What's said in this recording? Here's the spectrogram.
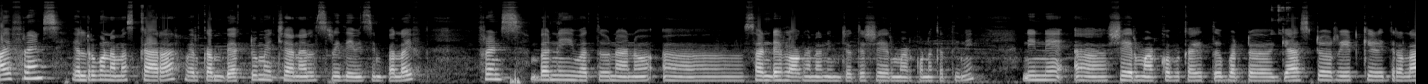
ಹಾಯ್ ಫ್ರೆಂಡ್ಸ್ ಎಲ್ರಿಗೂ ನಮಸ್ಕಾರ. Welcome back to my channel Sridevi simple life friends ಬನ್ನಿ ಇವತ್ತು ನಾನು ಸಂಡೇ ವ್ಲಾಗನ್ನು ನಿಮ್ಮ ಜೊತೆ ಶೇರ್ ಮಾಡ್ಕೊಳಕತ್ತೀನಿ. ನಿನ್ನೆ ಶೇರ್ ಮಾಡ್ಕೋಬೇಕಾಗಿತ್ತು ಬಟ್ ಗ್ಯಾಸ್ ರೇಟ್ ಕೇಳಿದ್ರಲ್ಲ,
